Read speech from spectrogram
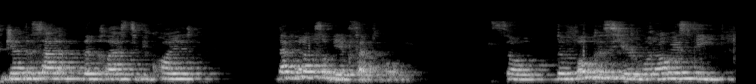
to get the, the class to be quiet, that would also be acceptable. So the focus here would always be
